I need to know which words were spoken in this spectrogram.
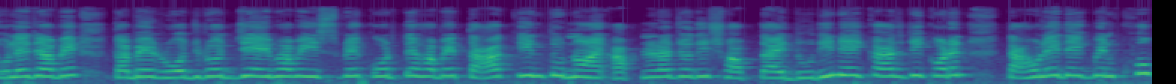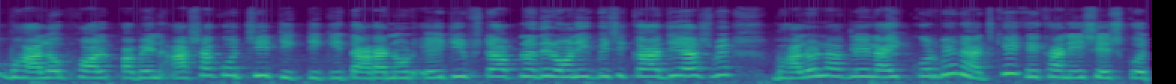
চলে যাবে। তবে রোজ রোজ যে এইভাবে স্প্রে করতে হবে তা কিন্তু নয়। আপনারা যদি সপ্তাহে দুদিন এই কাজটি করেন, তাহলেই দেখবেন খুব ভালো ফল পাবেন। আশা করছি টিকটিকি তাড়ানোর এই টিপসটা আপনাদের অনেক বেশি কাজে আসবে। ভালো লাগলে লাইক করবেন। আজকে এখানেই শেষ করছি।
